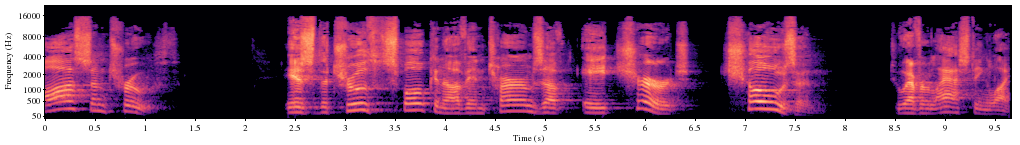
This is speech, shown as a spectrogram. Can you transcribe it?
awesome truth is the truth spoken of in terms of a church chosen to everlasting life.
